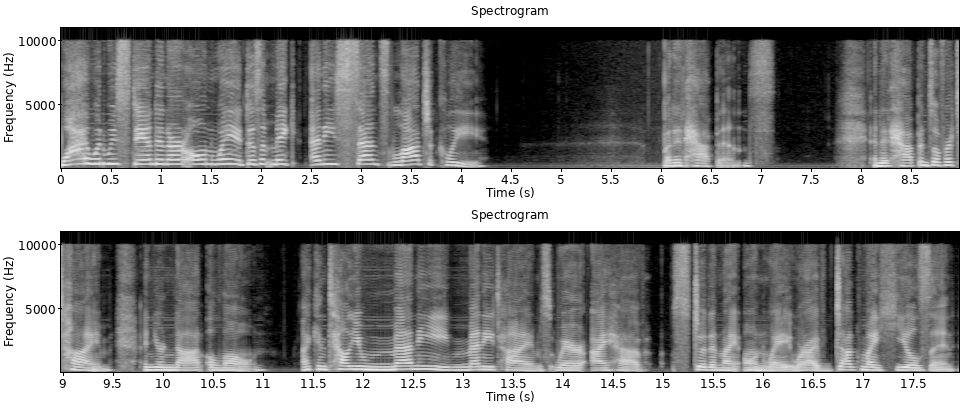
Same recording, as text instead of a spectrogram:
Why would we stand in our own way? It doesn't make any sense logically. But it happens. And it happens over time, and you're not alone. I can tell you many, many times where I have stood in my own way, where I've dug my heels in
